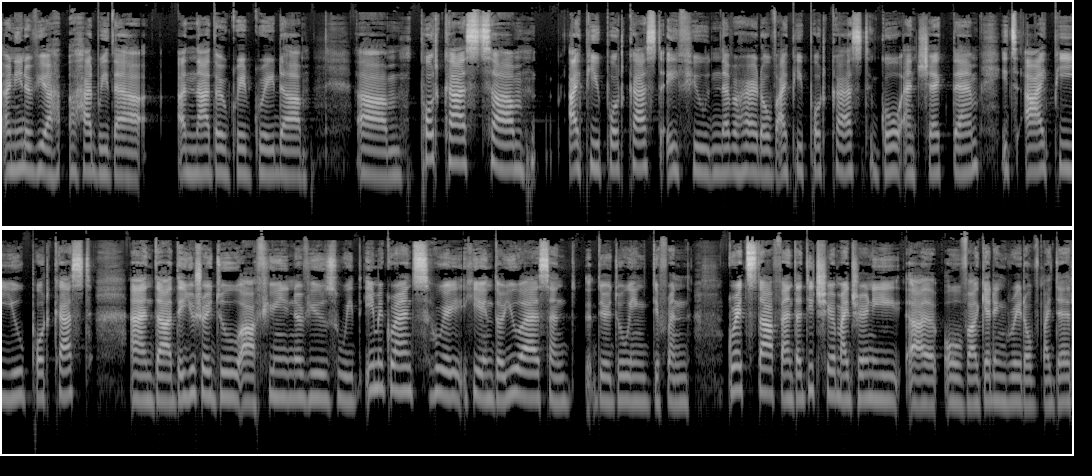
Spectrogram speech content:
an interview I had with uh, another great, great uh, um, podcast. Um, IPU podcast. If you never heard of IPU podcast, go and check them. It's IPU podcast, and uh, they usually do a few interviews with immigrants who are here in the U.S. and they're doing different great stuff. And I did share my journey uh, of uh, getting rid of my debt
